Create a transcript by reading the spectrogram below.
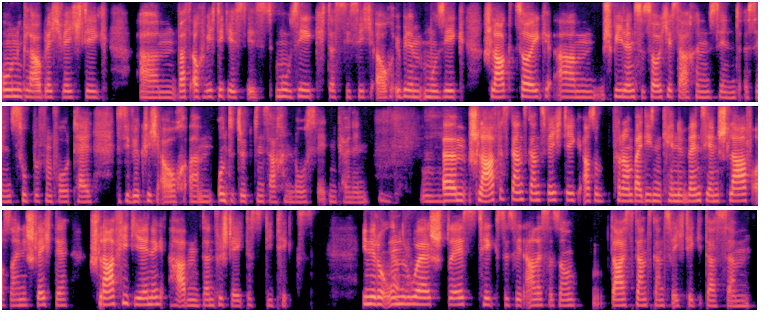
unglaublich wichtig. Ähm, was auch wichtig ist, ist Musik, dass sie sich auch über die Musik, Schlagzeug ähm, spielen, so solche Sachen sind, sind super vom Vorteil, dass sie wirklich auch ähm, unterdrückten Sachen loswerden können. Mhm. Ähm, Schlaf ist ganz, ganz wichtig. Also vor allem bei diesen Kindern, wenn sie einen Schlaf, also eine schlechte Schlafhygiene haben, dann versteht das die Ticks. Innere Unruhe, Stress, Ticks, das wird alles. Also da ist ganz, ganz wichtig, dass ähm,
